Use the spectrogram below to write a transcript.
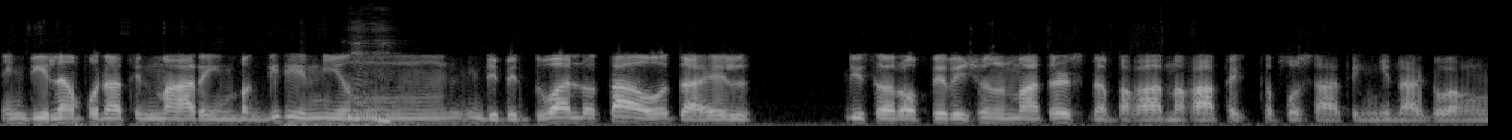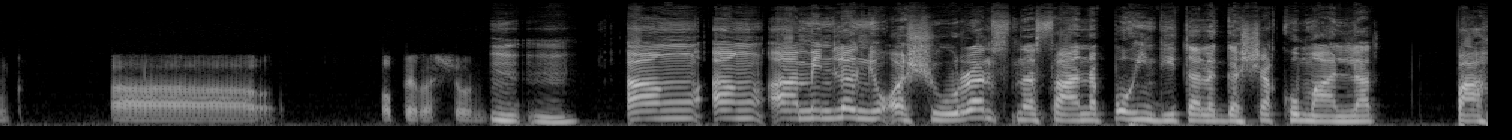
Hindi lang po natin maaaring banggitin yung individual o tao dahil these are operational matters na baka makapekto po sa ating ginagawang ah, operasyon. Mm-mm. Ang ang amin lang yung assurance na sana po hindi talaga siya kumalat pa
